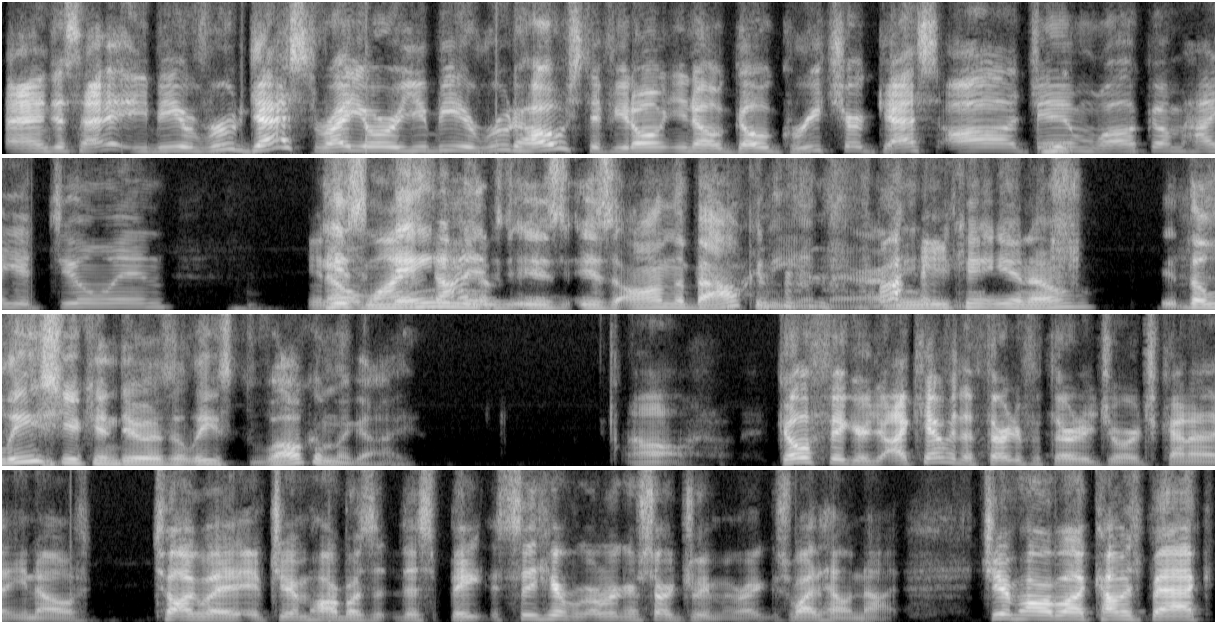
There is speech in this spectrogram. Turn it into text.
and just hey, you be a rude guest, right? Or you'd be a rude host if you don't, you know, go greet your guests. Ah, oh, Jim, welcome. How you doing? You know, his name is, is is on the balcony in there. right. I mean, you can't, you know, the least you can do is at least welcome the guy. Oh, go figure. I can't with the 30 for 30, George. Kind of, you know, talk about if Jim Harbaugh's this big. See here, we're, we're gonna start dreaming, right? Because why the hell not? Jim Harbaugh comes back,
